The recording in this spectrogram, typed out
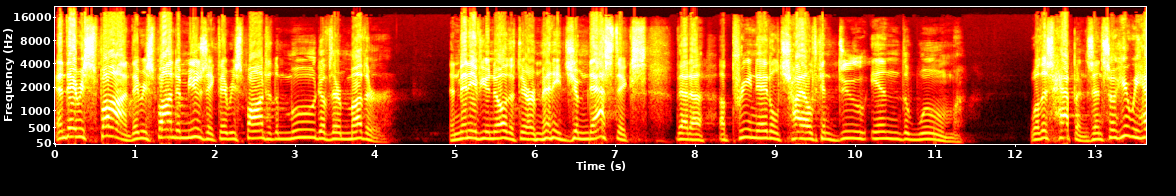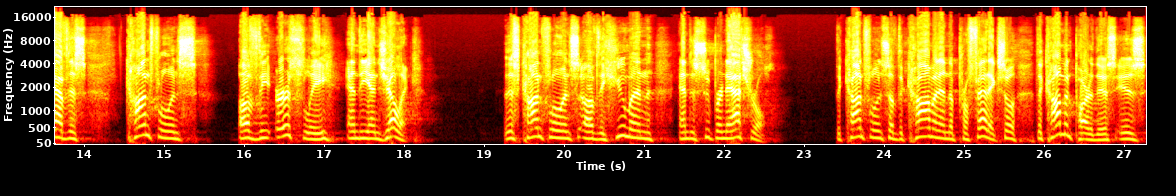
And they respond. They respond to music. They respond to the mood of their mother. And many of you know that there are many gymnastics that a, a prenatal child can do in the womb. Well, this happens. And so here we have this confluence of the earthly and the angelic, this confluence of the human and the supernatural, the confluence of the common and the prophetic. So, the common part of this is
